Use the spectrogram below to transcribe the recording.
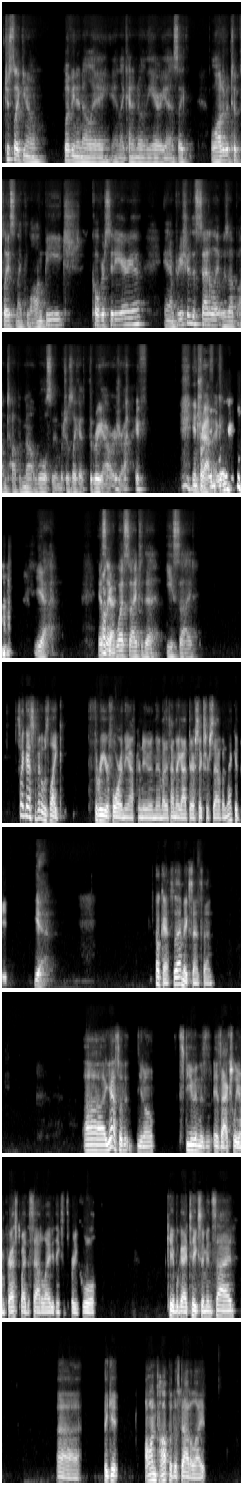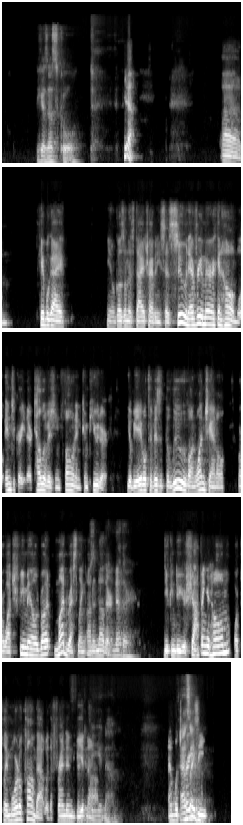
just like, you know, living in LA and like kind of knowing the area, it's like a lot of it took place in like Long Beach, Culver City area. and I'm pretty sure the satellite was up on top of Mount Wilson, which was like a three-hour drive in traffic. yeah, it's okay. like west side to the east side. So I guess if it was like three or four in the afternoon, then by the time they got there, six or seven, that could be. Yeah. Okay, so that makes sense then. Uh, yeah, so you know, Steven is is actually impressed by the satellite. He thinks it's pretty cool. Cable guy takes him inside. Uh, they get on top of the satellite because that's cool. yeah. Um, cable guy, you know, goes on this diatribe and he says, "Soon, every American home will integrate their television, phone, and computer. You'll be able to visit the Louvre on one channel or watch female mud wrestling on another. Another. You can do your shopping at home or play Mortal Kombat with a friend in Vietnam. Vietnam. And what's crazy, like,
